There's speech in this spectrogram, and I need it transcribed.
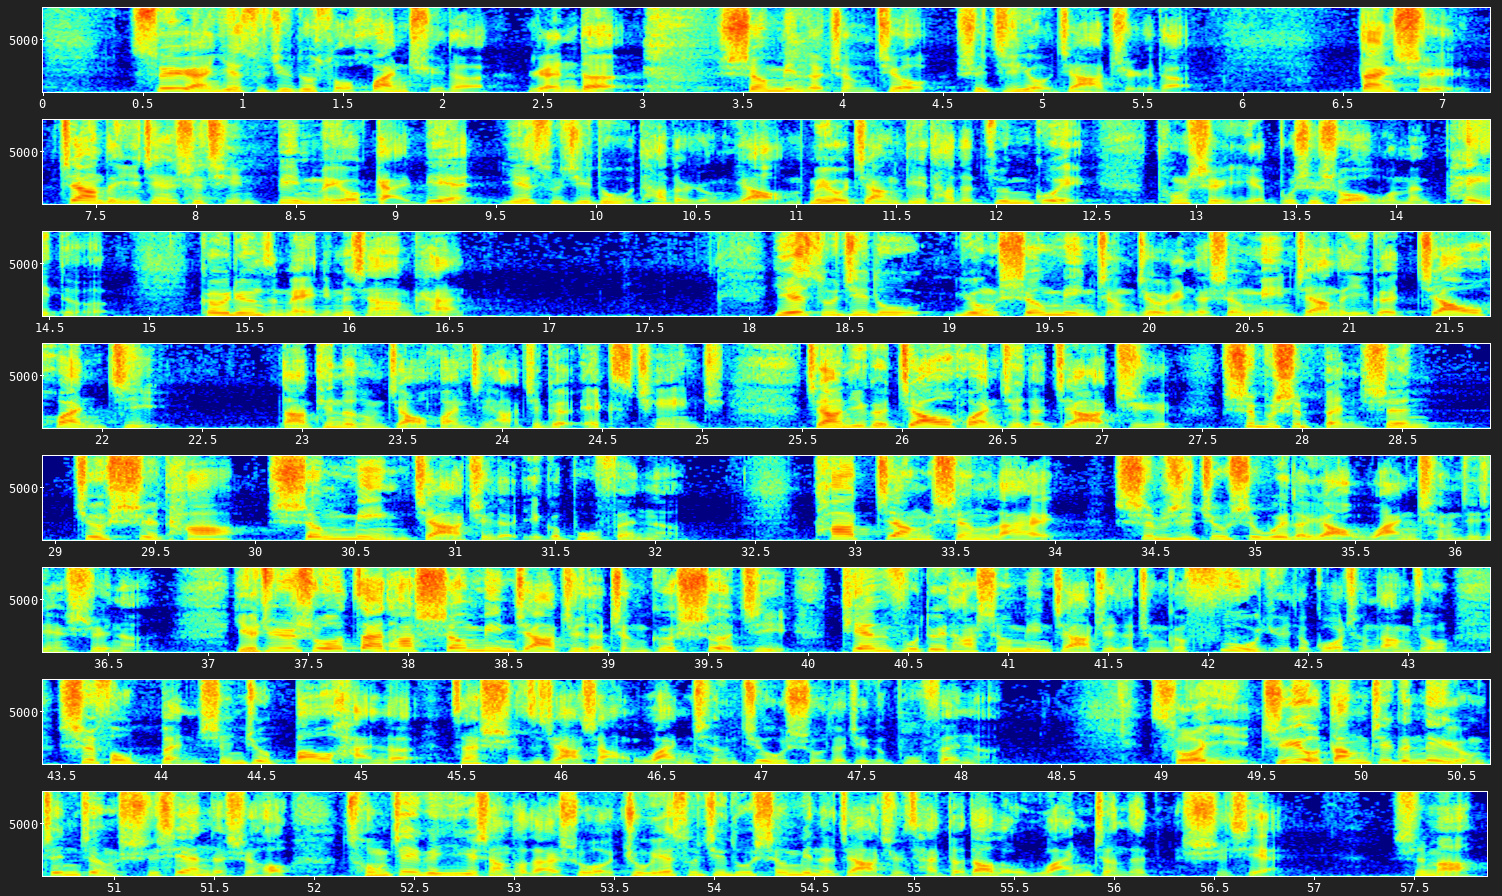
虽然耶稣基督所换取的人的生命的拯救是极有价值的，但是。这样的一件事情，并没有改变耶稣基督他的荣耀，没有降低他的尊贵，同时也不是说我们配得。各位弟兄姊妹，你们想想看，耶稣基督用生命拯救人的生命，这样的一个交换剂，大家听得懂交换剂哈？这个 exchange，这样的一个交换剂的价值，是不是本身就是他生命价值的一个部分呢？他降生来，是不是就是为了要完成这件事呢？也就是说，在他生命价值的整个设计、天赋对他生命价值的整个赋予的过程当中，是否本身就包含了在十字架上完成救赎的这个部分呢？所以，只有当这个内容真正实现的时候，从这个意义上头来说，主耶稣基督生命的价值才得到了完整的实现，是吗？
